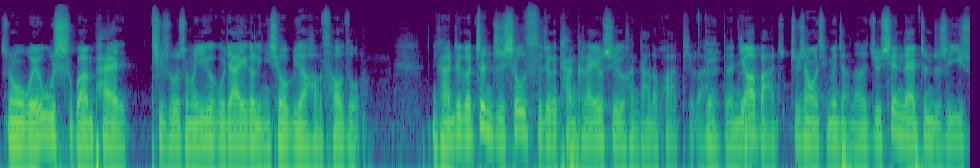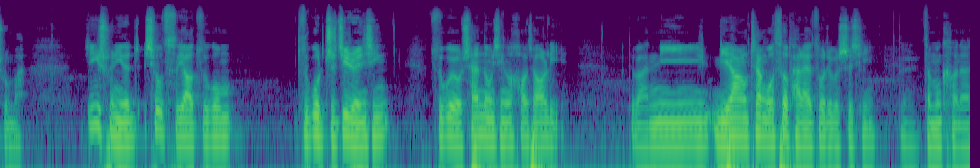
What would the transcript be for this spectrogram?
这种唯物史观派提出什么一个国家一个领袖比较好操作。你看这个政治修辞，这个谈开来又是一个很大的话题了。对你要把就像我前面讲到的，就现代政治是艺术嘛，艺术你的修辞要足够足够直击人心，足够有煽动性和号召力，对吧？你你让战国色派来做这个事情，对，怎么可能？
